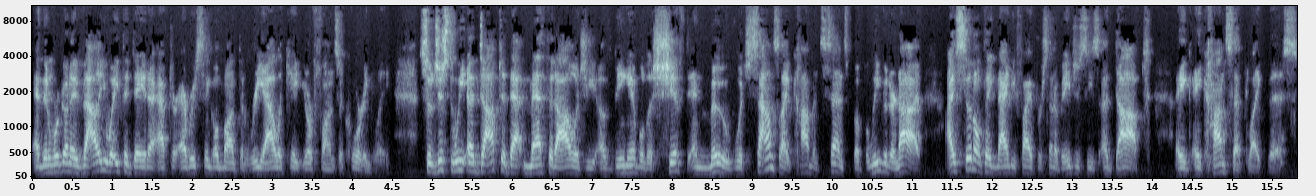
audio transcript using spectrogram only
and then we're going to evaluate the data after every single month and reallocate your funds accordingly. So, just we adopted that methodology of being able to shift and move, which sounds like common sense, but believe it or not, I still don't think 95% of agencies adopt a, a, concept like this.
